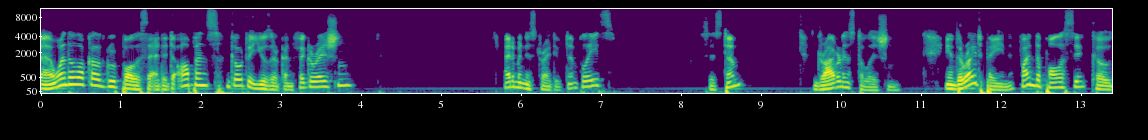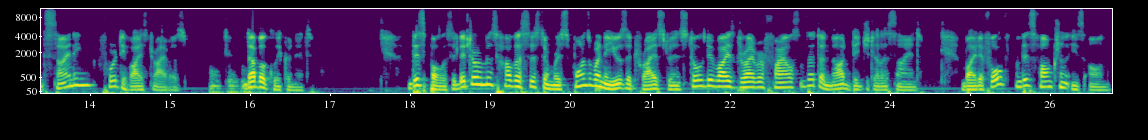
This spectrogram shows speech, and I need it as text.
Uh, when the local group policy editor opens, go to User Configuration, Administrative Templates, System, Driver Installation. In the right pane, find the policy Code Signing for device drivers. Double-click on it. This policy determines how the system responds when a user tries to install device driver files that are not digitally signed. By default, this function is on.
